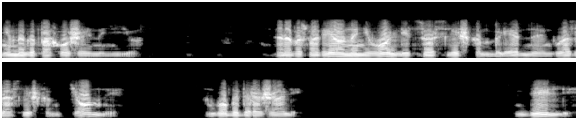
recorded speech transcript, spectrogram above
немного похожая на нее. Она посмотрела на него, лицо слишком бледное, глаза слишком темные, губы дрожали. «Билли!»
